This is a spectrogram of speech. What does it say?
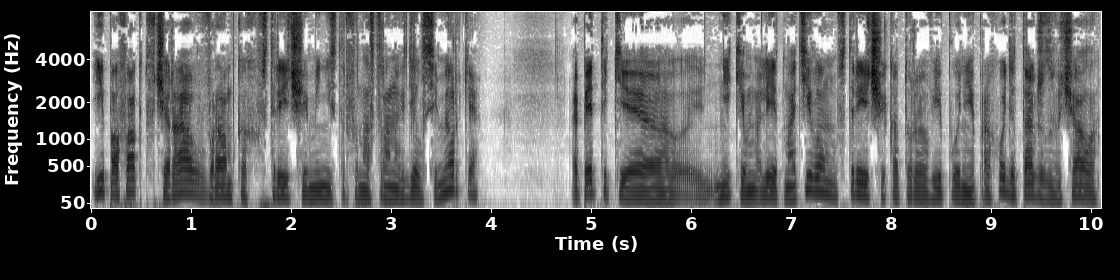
И по факту вчера в рамках встречи министров иностранных дел «семерки» опять-таки неким лейтмотивом встречи, которая в Японии проходит, также звучала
